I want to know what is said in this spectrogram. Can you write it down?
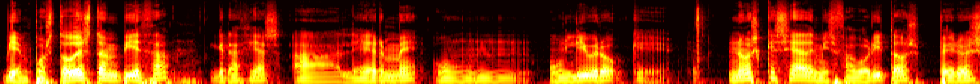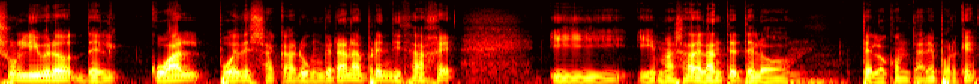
Bien, pues todo esto empieza gracias a leerme un, libro que no es que sea de mis favoritos, pero es un libro del cual puedes sacar un gran aprendizaje y, más adelante te lo, te lo contaré por qué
